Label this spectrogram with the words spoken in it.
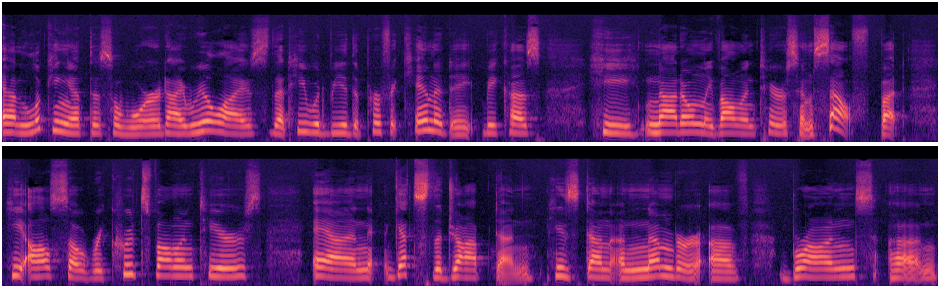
and looking at this award, I realized that he would be the perfect candidate because he not only volunteers himself, but he also recruits volunteers and gets the job done. He's done a number of bronze um,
